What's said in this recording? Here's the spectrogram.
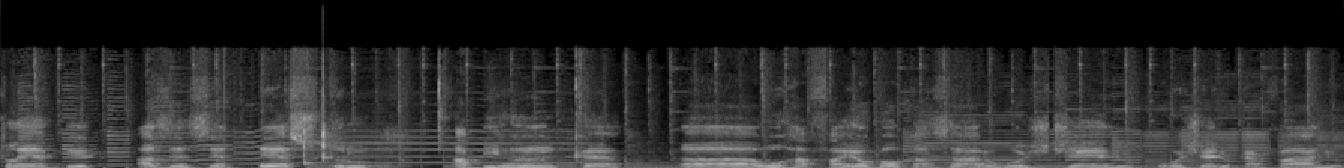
Kleber, a Zezé Destro, a Bianca, uh, o Rafael Baltazar, o Rogério, o Rogério Carvalho,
